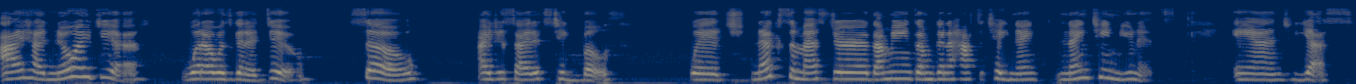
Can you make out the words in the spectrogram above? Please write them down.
I had no idea what I was gonna do. So I decided to take both. Which next semester that means I'm gonna have to take 19 units and yes,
